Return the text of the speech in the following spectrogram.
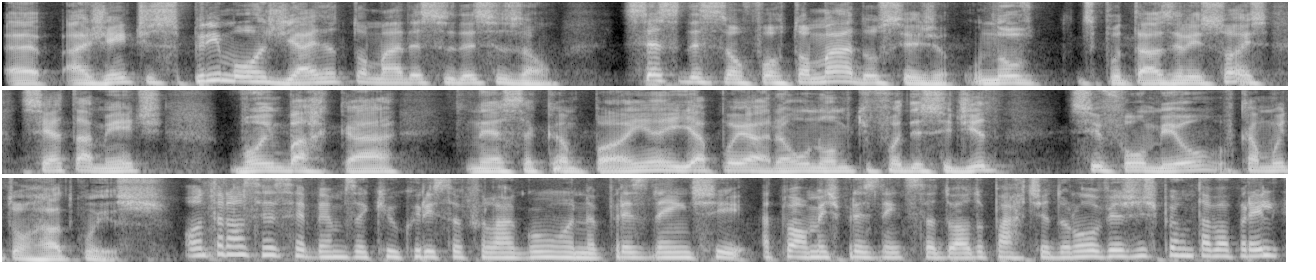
é, agentes primordiais a tomar essa decisão. Se essa decisão for tomada, ou seja, o Novo disputar as eleições, certamente vão embarcar nessa campanha e apoiarão o nome que for decidido. Se for o meu, vou ficar muito honrado com isso. Ontem nós recebemos aqui o Christopher Laguna, presidente, atualmente presidente estadual do Partido Novo, e a gente perguntava para ele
